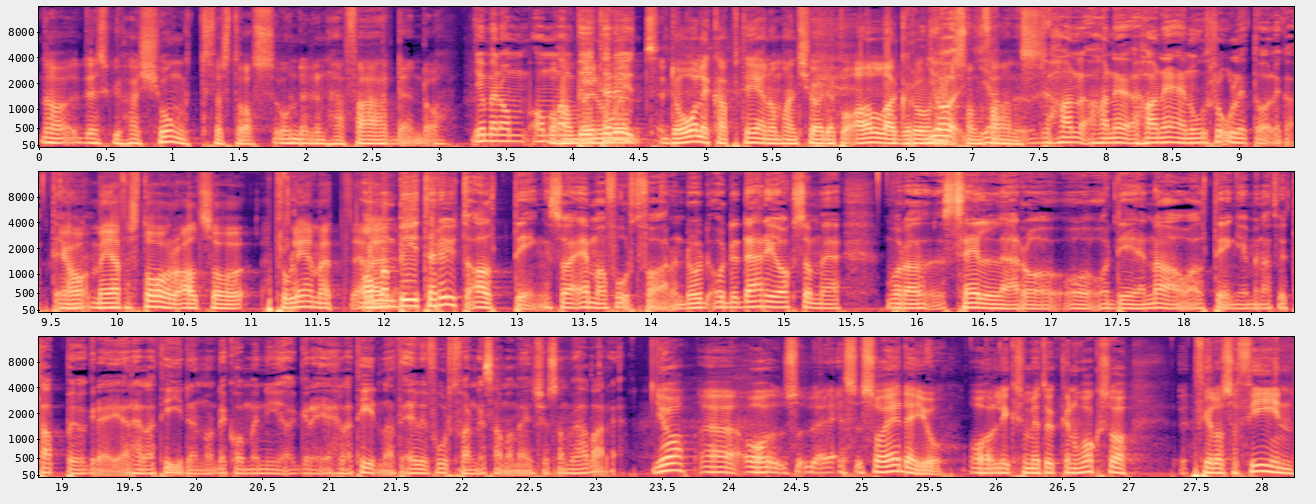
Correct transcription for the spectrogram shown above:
Nå, det skulle ha sjunkit förstås under den här färden då. Jo men om, om och man byter ut... en dålig kapten om han körde på alla grund Ja, som ja, fanns. Han, han, är, han är en otroligt dålig kapten. Ja, men jag förstår alltså problemet... Om eller- man byter ut allting så är man fortfarande... Och, och det där är ju också med våra celler och, och, och DNA och allting. Jag menar att vi tappar ju grejer hela tiden och det kommer nya grejer hela tiden. Att är vi fortfarande samma människor som vi har varit? Ja, eh, och så, så är det ju. Och liksom jag tycker nog också filosofin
